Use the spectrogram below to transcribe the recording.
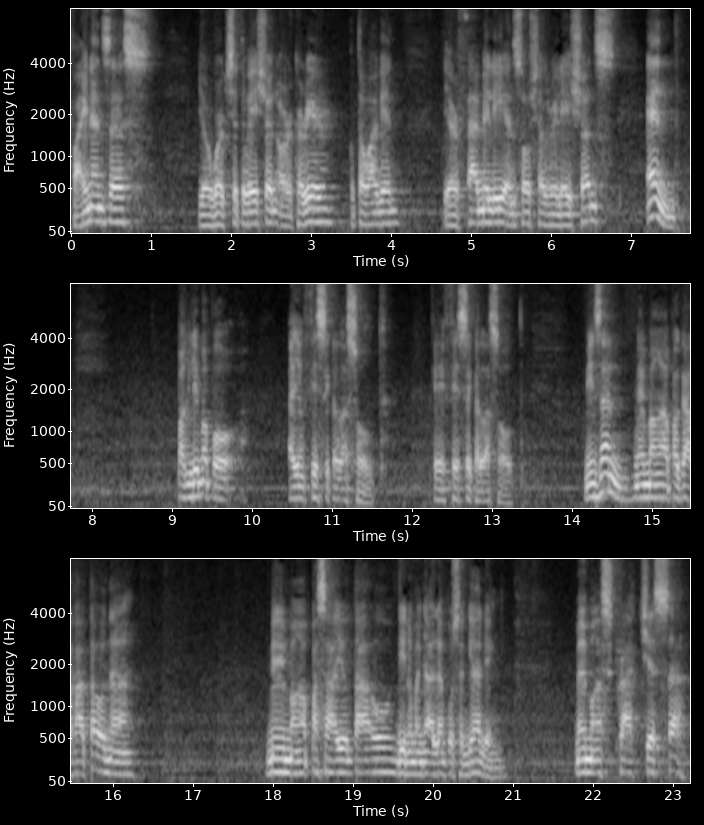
finances, your work situation or career, kung tawagin, your family and social relations, and panglima po ay yung physical assault. Okay, physical assault. Minsan, may mga pagkakataon na may mga pasayong tao, di naman niya alam kung saan galing. May mga scratches sa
